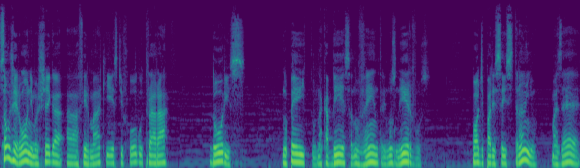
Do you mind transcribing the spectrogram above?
São Jerônimo chega a afirmar que este fogo trará dores no peito, na cabeça, no ventre, nos nervos. Pode parecer estranho, mas é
